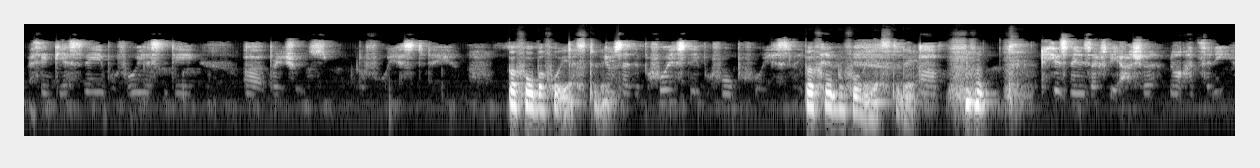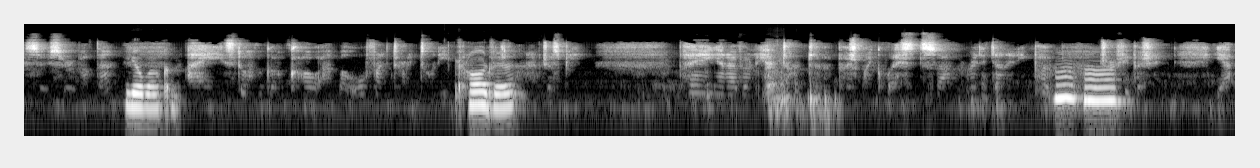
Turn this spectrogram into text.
I think yesterday, before yesterday. Uh, pretty sure it was before yesterday. Before, before it yesterday. was either before yesterday, before before yesterday. Before, before yesterday. Um, his name is actually Asher, not Anthony. So sorry about that. You're welcome. I still haven't gotten Carl, Amber, or Frank to rank 20. but Charger. I've just been playing, and I've only had time to push my quests, so I haven't really done any po- Mhm. trophy pushing. Yeah.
